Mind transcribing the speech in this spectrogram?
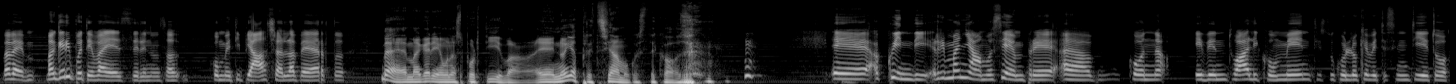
vabbè, magari poteva essere, non so come ti piace all'aperto. Beh, magari è una sportiva e noi apprezziamo queste cose. e quindi rimaniamo sempre uh, con eventuali commenti su quello che avete sentito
